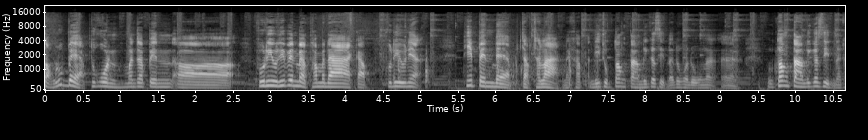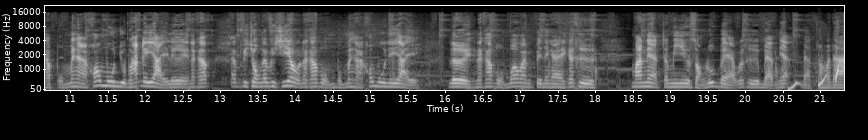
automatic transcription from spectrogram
2 รูปแบบทุกคนมันจะเป็นเอ่อฟูริวที่เป็นแบบธรรมดากับฟูริวเนี่ย ที่เป็นแบบจับฉลากนะครับ อันนี้ถูกต้องตามลิขสิทธิ์นะทุกคนดูนะอ่าถูกต้องตามลิขสิทธิ์นะครับผมไม่หาข้อมูลอยู่พักใหญ่ๆเลยนะครับแอปฟิชงแอปฟิเชียลนะครับผมผมไม่หาข้อมูลใหญ่ๆเลยนะครับผมว่ามันเป็นยังไงก็คือมันเนี่ยจะมีอยู่ 2 รูปแบบก็คือแบบเนี้ยแบบธรรมดา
